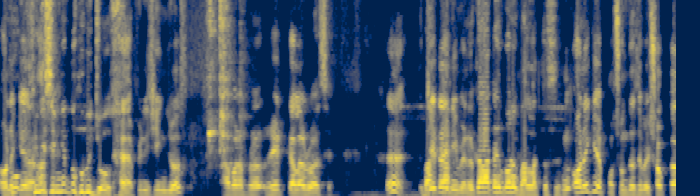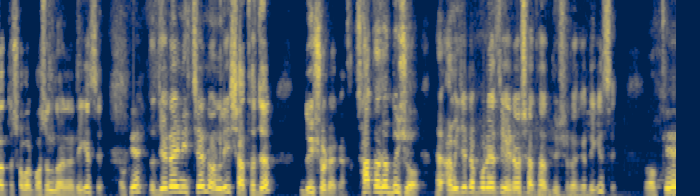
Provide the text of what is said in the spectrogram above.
অনেকে ফিনিশিং কিন্তু খুবই জোস। হ্যাঁ ফিনিশিং জোস। আবার আপনার রেড কালারও আছে। হ্যাঁ যেটাই নিবেন কালারটা কিন্তু অনেক ভালো লাগতেছে। অনেকে পছন্দ আছে ভাই সব কালার তো সবার পছন্দ হয় না ঠিক আছে? ওকে তো যেটাই নিচ্ছেন অনলি সাত হাজার দুইশো টাকা। সাত হাজার দুইশো? হ্যাঁ আমি যেটা পরে আছি এটাও সাত হাজার দুইশো টাকা ঠিক আছে? ওকে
